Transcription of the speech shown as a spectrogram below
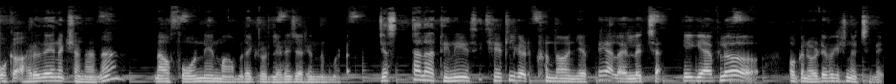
ఒక అరుదైన క్షణాన నా ఫోన్ నేను మా అమ్మ దగ్గర వదిలేయడం జరిగిందనమాట. జస్ట్ అలా తినేసి చేతులు కట్టుకుందాం అని చెప్పి అలా వెళ్ళొచ్చా. ఈ గ్యాప్లో ఒక నోటిఫికేషన్ వచ్చింది.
